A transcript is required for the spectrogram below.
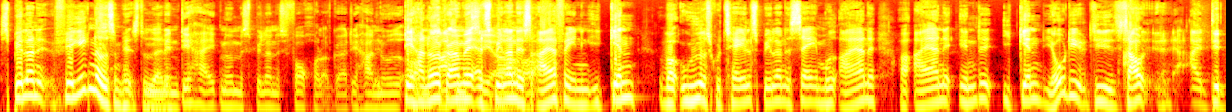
Spillerne fik ikke noget som helst ud af det. men det har ikke noget med spillernes forhold at gøre. Det har noget, Det har noget at gøre med, at spillernes at- ejerforening igen var ude og skulle tale spillernes sag mod ejerne, og ejerne endte igen. Jo, de, de sav, Ej, det,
